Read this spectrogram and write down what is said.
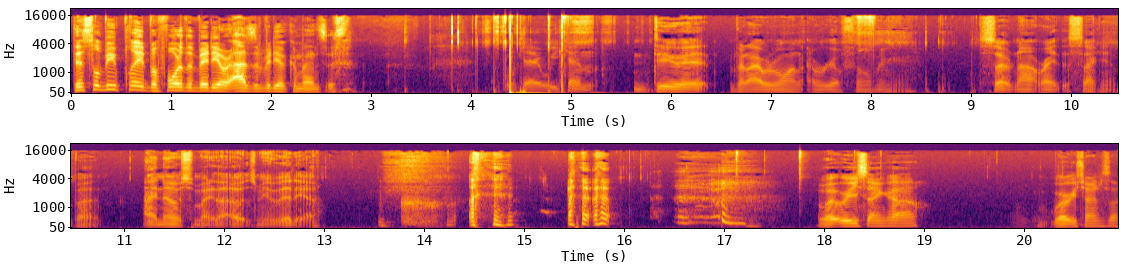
This will be played before the video or as the video commences. Okay, we can do it, but I would want a real filmer here. So not right this second, but I know somebody that owes me a video. what were you saying, Kyle? What were you trying to say?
